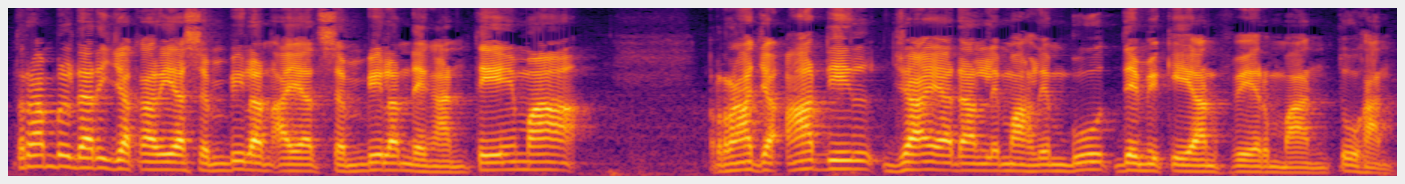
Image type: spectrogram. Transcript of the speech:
terambil dari Jakaria 9 ayat 9 dengan tema Raja adil, jaya dan lemah lembut, demikian firman Tuhan.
